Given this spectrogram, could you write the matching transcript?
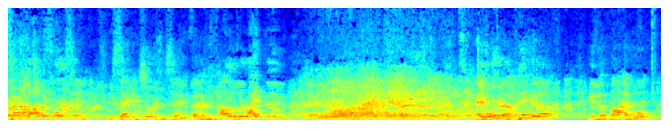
turn to the other person, your second choice, and say, Better be following the right thing. And we're to pick it up in the Bible.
